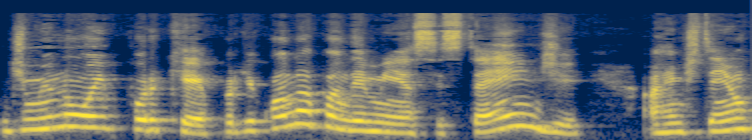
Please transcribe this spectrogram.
diminui. Por quê? Porque quando a pandemia se estende, a gente tem um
